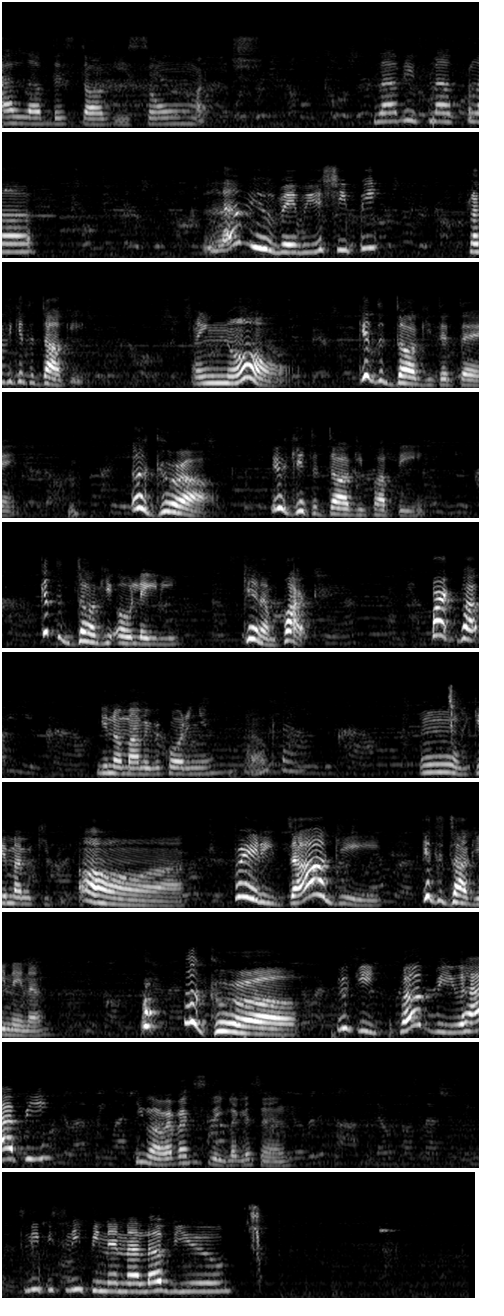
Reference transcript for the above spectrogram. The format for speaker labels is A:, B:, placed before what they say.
A: I love this doggy so much. Love you, Fluff Fluff. Love you, baby. You sheepy. Fluffy, get the doggy. I know. Get the doggy today. Oh, girl. You get the doggy, puppy. Get the doggy, old lady. Get him. Bark. Bark, pup. You know mommy recording you? Okay. Give mommy kitty. Aww. Pretty doggy. Get the doggy, Nana. Oh, girl. Cookie puppy, you happy? You going right back to sleep. Like, listen. Sleepy, sleepy, Nana. I love you.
